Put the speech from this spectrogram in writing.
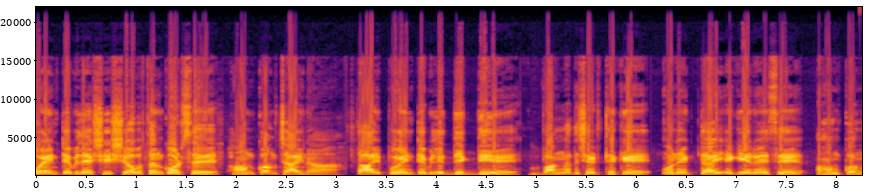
পয়েন্ট টেবিলের শীর্ষে অবস্থান করছে হংকং, চায়না। তাই পয়েন্ট টেবিলের দিক দিয়ে বাংলাদেশের থেকে অনেকটাই এগিয়ে রয়েছে হংকং,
